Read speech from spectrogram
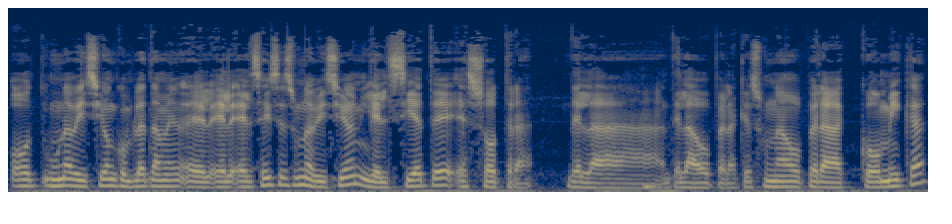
una visión completamente, el, el, 6 es una visión y el 7 es otra de la, de la ópera, que es una ópera cómica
